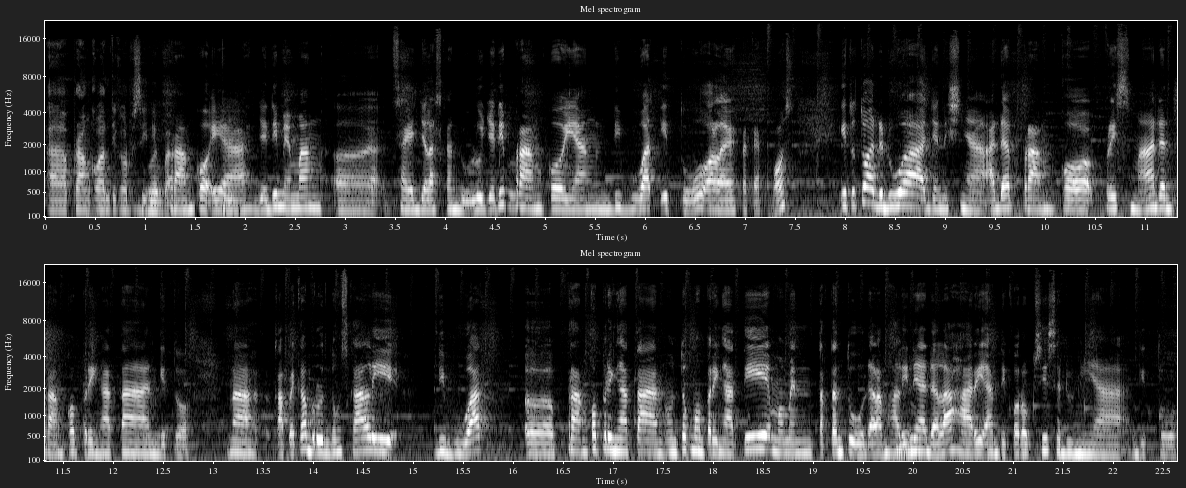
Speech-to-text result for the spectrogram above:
uh, perangko anti korupsi ini Buat Mbak? perangko ya. Jadi memang eh, saya jelaskan dulu. Jadi Hmm. perangko yang dibuat itu oleh PT Pos itu tuh ada dua jenisnya. Ada perangko prisma dan perangko peringatan gitu. Nah KPK beruntung sekali dibuat eh, perangko peringatan untuk memperingati momen tertentu. Dalam hal ini adalah Hari Anti Korupsi Sedunia gitu.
